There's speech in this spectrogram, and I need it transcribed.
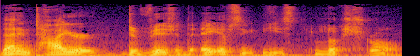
that entire division, the AFC East, looks strong.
